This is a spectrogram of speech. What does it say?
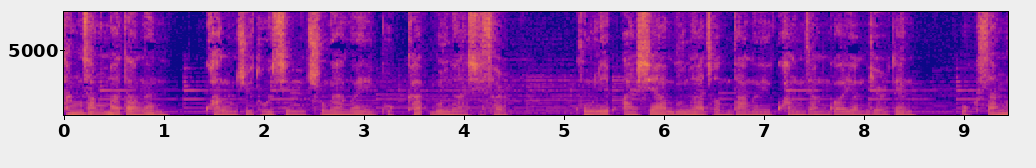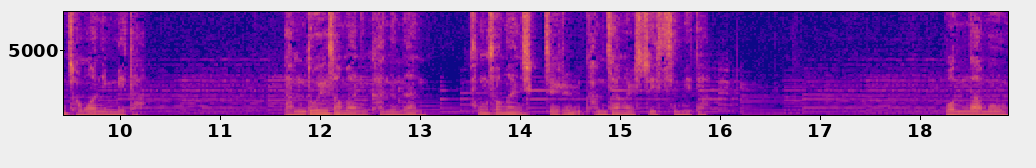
상상마당은 광주 도심 중앙의 복합 문화시설 국립아시아문화전당의 광장과 연결된 옥상 정원입니다. 남도에서만 가능한 풍성한 식재를 감상할 수 있습니다. 먼나무,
